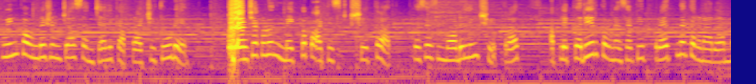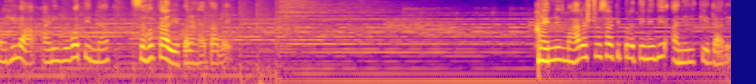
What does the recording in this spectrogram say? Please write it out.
क्वीन फाउंडेशनच्या संचालिका प्राची तिवडे यांच्याकडून मेकअप आर्टिस्ट क्षेत्रात तसेच मॉडेलिंग क्षेत्रात आपले करिअर करण्यासाठी प्रयत्न करणाऱ्या महिला आणि युवतींना सहकार्य करण्यात आलंय. न्यूज महाराष्ट्रासाठी प्रतिनिधी अनिल केदारे.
